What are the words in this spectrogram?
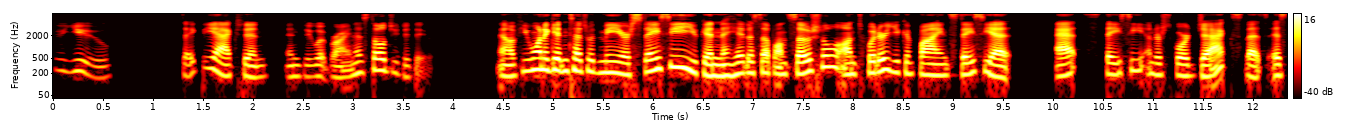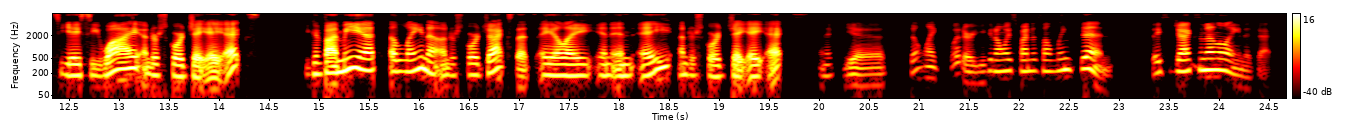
to you take the action and do what Brian has told you to do. Now, if you want to get in touch with me or Stacy, you can hit us up on social. On Twitter, you can find Stacy at at Stacy underscore Jax. That's S T A C Y underscore J A X. You can find me at Alanna underscore Jax. That's A L A N N A underscore J A X. And if you don't like Twitter, you can always find us on LinkedIn, Stacy Jackson and Alanna Jackson.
